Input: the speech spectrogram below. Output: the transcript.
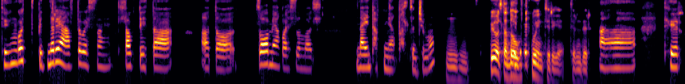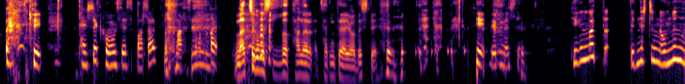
Тэгэнгүүт бид нарын авдаг байсан лог дата одоо 100 мянга байсан бол 85 мянга болцсон ч юм уу. Аа. Би бол дандаа өгдөггүй юм тэрийг тэрэн дээр. Аа тэгэхээр тань шиг хүмүүсээс болоод багсахгүй. Наад шиг хүмүүс л та нар цалинтай яваад штэ. Тий, ер нь штэ. Тэгэнгүүт бид нар чинь өмнө нь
